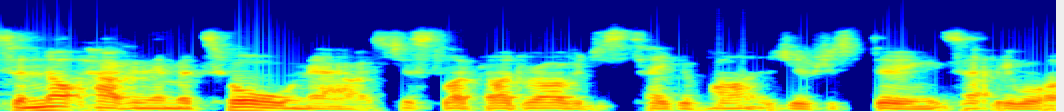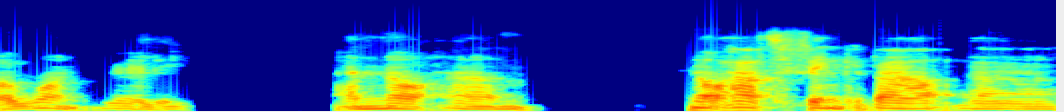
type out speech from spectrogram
To not having them at all now, it's just like I'd rather just take advantage of just doing exactly what I want, really, and not um, not have to think about uh,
